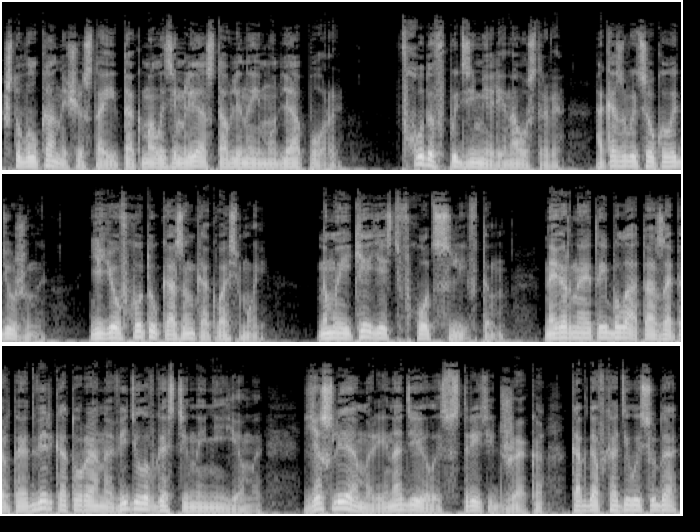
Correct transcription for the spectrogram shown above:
что вулкан еще стоит, так мало земли оставлено ему для опоры. Входов в подземелье на острове оказывается около дюжины. Ее вход указан как восьмой. На маяке есть вход с лифтом. Наверное, это и была та запертая дверь, которую она видела в гостиной Ниемы — Если Эмори надеялась встретить Джека, когда входила сюда,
